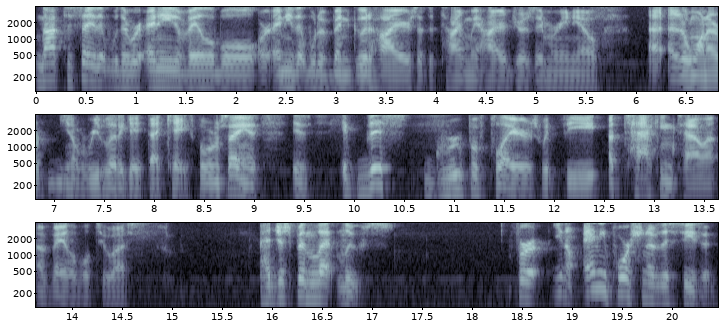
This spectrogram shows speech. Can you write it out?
not to say that there were any available or any that would have been good hires at the time we hired Jose Mourinho. I, I don't want to you know relitigate that case, but what I'm saying is is if this group of players with the attacking talent available to us had just been let loose for you know any portion of this season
